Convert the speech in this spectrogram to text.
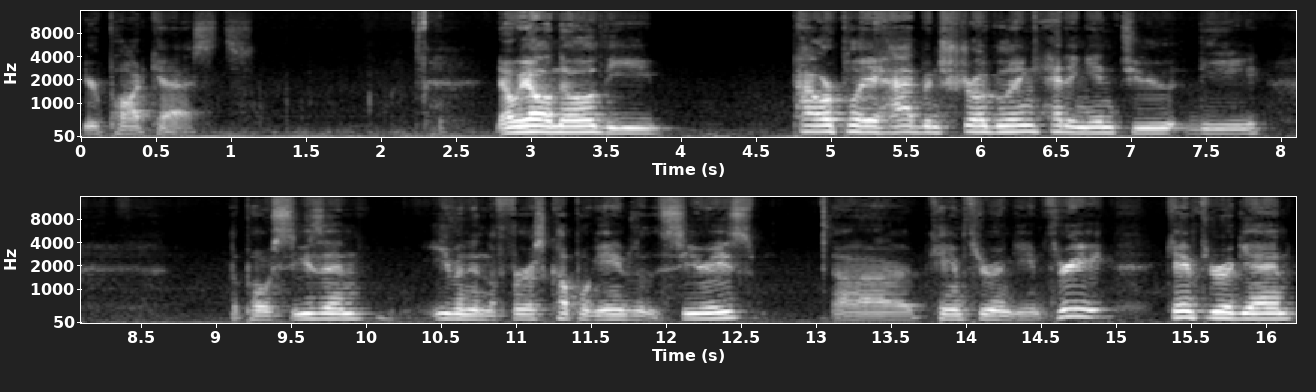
your podcasts. Now, we all know the power play had been struggling heading into the the postseason, even in the first couple games of the series. Uh, came through in game three, came through again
